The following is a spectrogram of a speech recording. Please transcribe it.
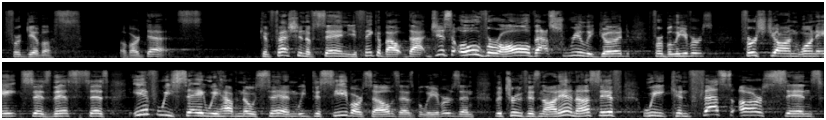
Forgive us of our debts. Confession of sin, you think about that. Just overall, that's really good for believers. 1 John 1 8 says this says, If we say we have no sin, we deceive ourselves as believers, and the truth is not in us. If we confess our sins,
